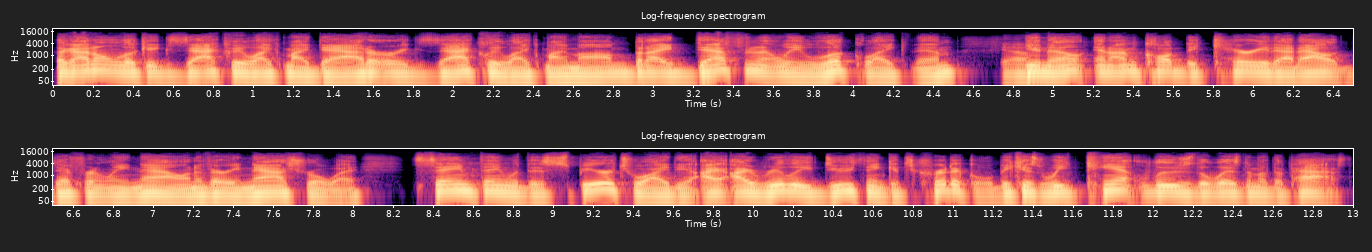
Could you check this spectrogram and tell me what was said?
Like I don't look exactly like my dad or exactly like my mom, but I definitely look like them, Yeah. you know, and I'm called to carry that out differently now in a very natural way. Same thing with this spiritual idea. I, I really do think it's critical because we can't lose the wisdom of the past.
